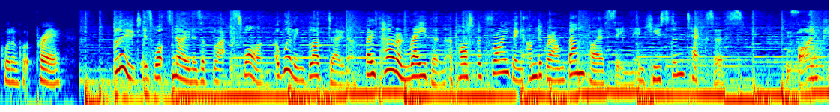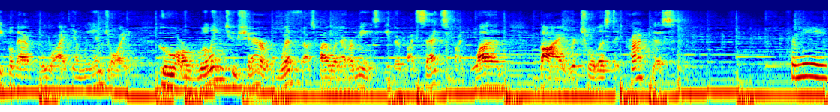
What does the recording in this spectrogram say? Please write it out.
quote unquote prey. Blute is what's known as a black swan, a willing blood donor. Both her and Raven are part of a thriving underground vampire scene in Houston, Texas. We find people that we like and we enjoy who are willing to share with us by whatever means, either by sex, by blood, by ritualistic practice. For me,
